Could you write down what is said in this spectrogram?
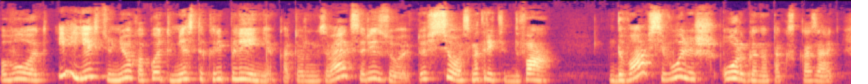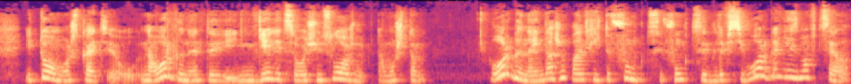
Вот. И есть у нее какое-то место крепления, которое называется ризоид. То есть все, смотрите, два два всего лишь органа, так сказать. И то, можно сказать, на органы это делится очень сложно, потому что органы, они должны выполнять какие-то функции, функции для всего организма в целом.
